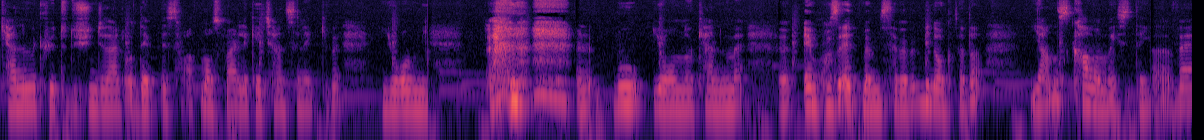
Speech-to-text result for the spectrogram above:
Kendimi kötü düşüncelerle o depresif atmosferle geçen sene gibi yormayayım. Yani bu yoğunluğu kendime e, empoze etmemin sebebi bir noktada yalnız kalmama isteğim E, ve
